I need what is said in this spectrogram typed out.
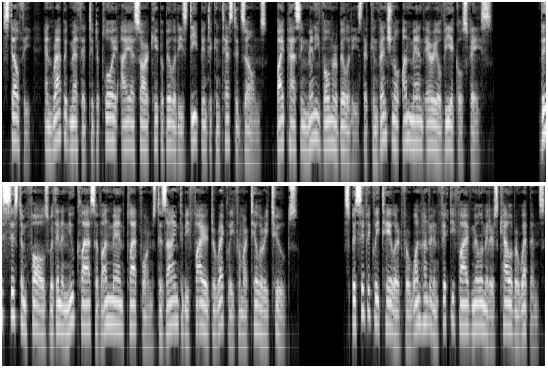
stealthy, and rapid method to deploy ISR capabilities deep into contested zones, bypassing many vulnerabilities that conventional unmanned aerial vehicles face. This system falls within a new class of unmanned platforms designed to be fired directly from artillery tubes. Specifically tailored for 155mm caliber weapons,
